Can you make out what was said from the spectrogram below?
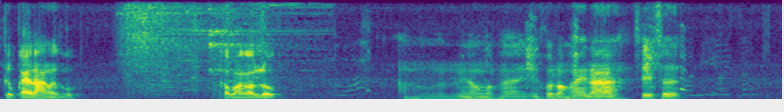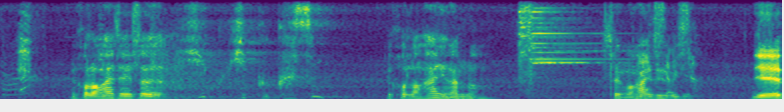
เกือบกลายร่างแล้วกูกลับมาก่อนลูกอ้าวมีน้องร้องไห้มีคนร้องไห้นะเซเซอร์ มีคนร้องไห้เทเซอร์มีคนร้องไห้อย่างนั้นเหรอเสียงร้องไห้ดิเย็ด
